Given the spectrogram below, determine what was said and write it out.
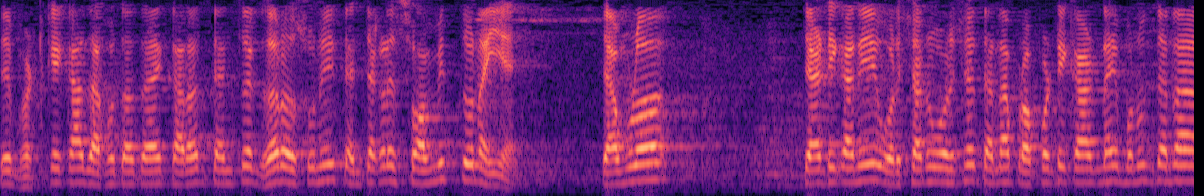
ते भटके का दाखवतात आहे? कारण त्यांचं घर असूनही त्यांच्याकडे स्वामित्व नाही आहे त्यामुळं त्या ठिकाणी वर्षानुवर्ष त्यांना प्रॉपर्टी कार्ड नाही म्हणून त्यांना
